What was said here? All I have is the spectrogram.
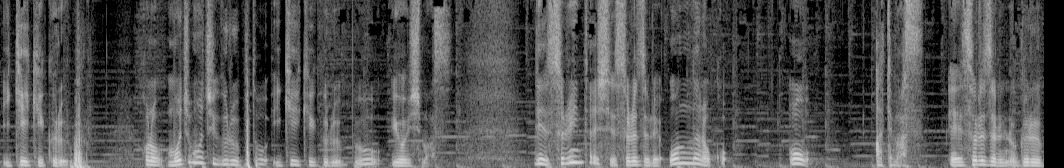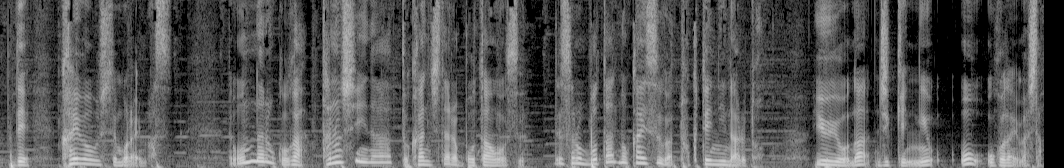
イケイケグループ。このもちもちグループとイケイケグループを用意します。でそれに対してそれぞれ女の子を当てます、えー、それぞれのグループで会話をしてもらいます。で女の子が楽しいなと感じたらボタンを押す。でそのボタンの回数が得点になるというような実験にを行いました。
